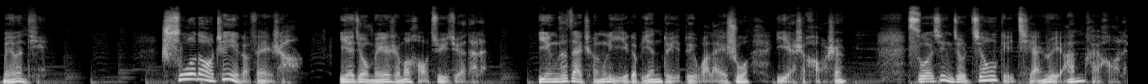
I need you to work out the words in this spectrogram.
没问题。说到这个份上，也就没什么好拒绝的了。影子再成立一个编队，对我来说也是好事儿索性就交给钱瑞安排好了。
